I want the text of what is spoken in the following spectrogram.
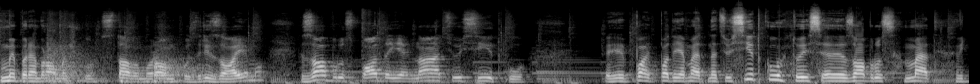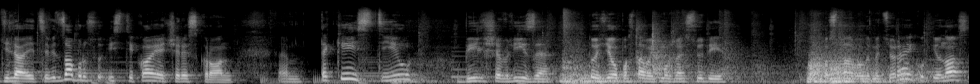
Ми беремо рамочку, ставимо рамку, зрізаємо. Забрус падає на цю сітку. Е, па- Падає мед на цю сітку, тобто забрус, мед відділяється від забрусу і стікає через кран. Ем, Такий стіл більше влізе, тобто його поставити можна сюди. Поставили ми цю рейку, і у нас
